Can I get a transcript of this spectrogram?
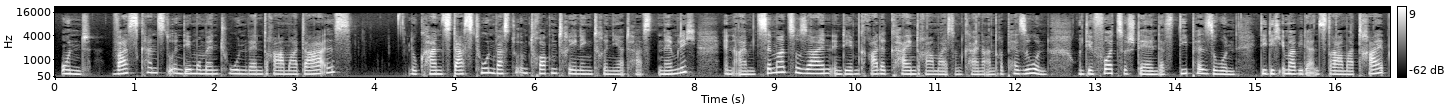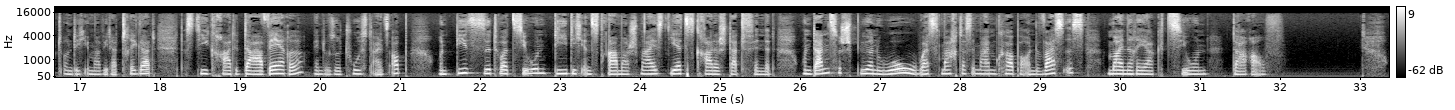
Und was kannst du in dem Moment tun, wenn Drama da ist? Du kannst das tun, was du im Trockentraining trainiert hast, nämlich in einem Zimmer zu sein, in dem gerade kein Drama ist und keine andere Person. Und dir vorzustellen, dass die Person, die dich immer wieder ins Drama treibt und dich immer wieder triggert, dass die gerade da wäre, wenn du so tust, als ob. Und diese Situation, die dich ins Drama schmeißt, jetzt gerade stattfindet. Und dann zu spüren, wow, was macht das in meinem Körper? Und was ist meine Reaktion darauf?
